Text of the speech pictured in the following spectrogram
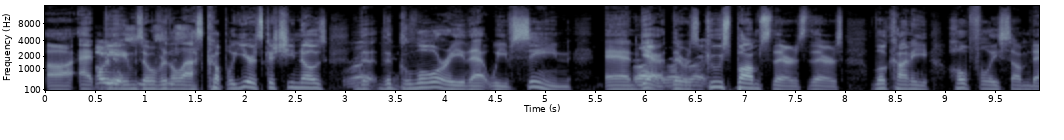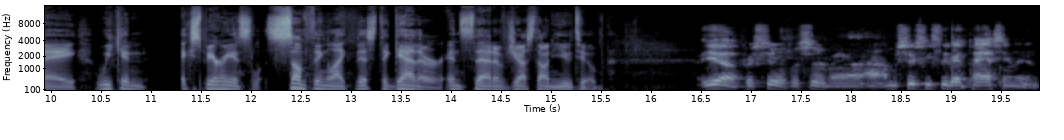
uh, at Oh, games she- over the she's- last couple years because she knows the, Right. the glory that we've seen and Right, yeah right, there's goosebumps there's there's look honey hopefully someday we can experience something like this together instead of just on youtube yeah, for sure, for sure, man. I, I'm sure she see that passion and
